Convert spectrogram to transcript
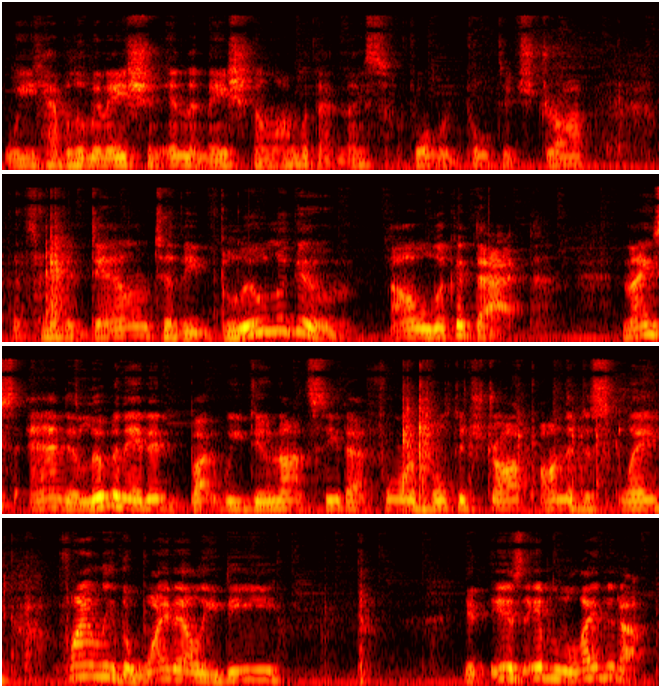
we have illumination in the nation along with that nice forward voltage drop. Let's move it down to the Blue Lagoon. Oh, look at that. Nice and illuminated, but we do not see that forward voltage drop on the display. Finally, the white LED. It is able to light it up.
